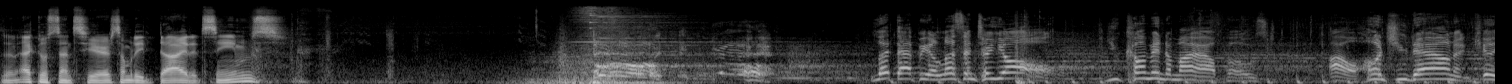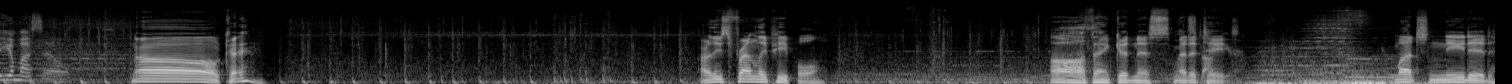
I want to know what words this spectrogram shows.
There's an echo sense here. Somebody died, it seems. Let that be a lesson to y'all. You come into my outpost, I'll hunt you down and kill you myself. Oh, okay. Are these friendly people? Oh, thank goodness. Meditate. Much needed.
